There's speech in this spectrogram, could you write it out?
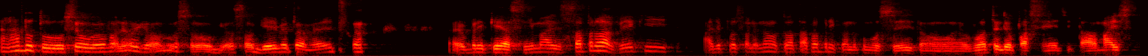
Ah, doutor, o seu. Eu falei, eu jogo, eu sou, eu sou gamer também. Então... Aí eu brinquei assim, mas só para ela ver que. Aí depois eu falei, não, eu tava brincando com você, então eu vou atender o paciente e tal, mas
